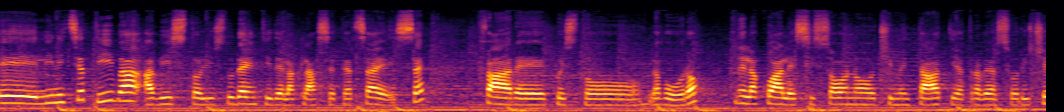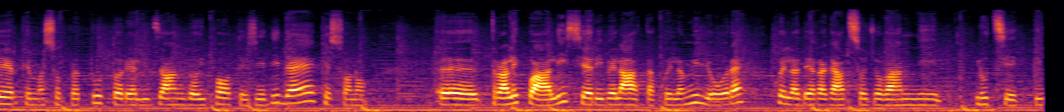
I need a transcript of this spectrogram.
L'iniziativa ha visto gli studenti della classe terza S fare questo lavoro nella quale si sono cimentati attraverso ricerche ma soprattutto realizzando ipotesi ed idee che sono eh, tra le quali si è rivelata quella migliore, quella del ragazzo Giovanni Luzietti.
